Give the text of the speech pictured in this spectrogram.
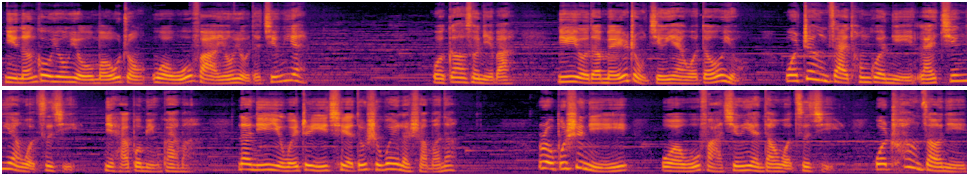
你能够拥有某种我无法拥有的经验？我告诉你吧，你有的每种经验我都有，我正在通过你来经验我自己，你还不明白吗？那你以为这一切都是为了什么呢？若不是你，我无法惊艳到我自己。我创造你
